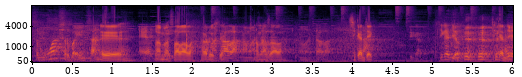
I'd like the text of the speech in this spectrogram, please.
Semua serba instan. Iya, Ya, nggak masalah lah nggak harusnya. masalah, nggak Nggak masalah. masalah. Nggak masalah. Sikat, Jack. Sikat. Sikat Jo. Sikat, Jo.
